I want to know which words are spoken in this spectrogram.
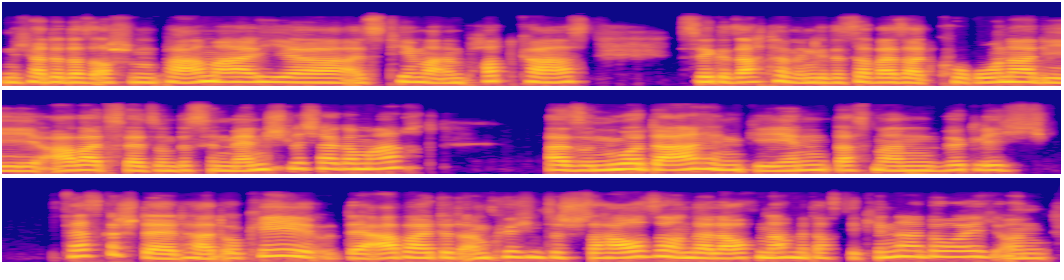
Und ich hatte das auch schon ein paar Mal hier als Thema im Podcast, dass wir gesagt haben, in gewisser Weise hat Corona die Arbeitswelt so ein bisschen menschlicher gemacht also nur dahingehend, dass man wirklich festgestellt hat, okay, der arbeitet am Küchentisch zu Hause und da laufen nachmittags die Kinder durch und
